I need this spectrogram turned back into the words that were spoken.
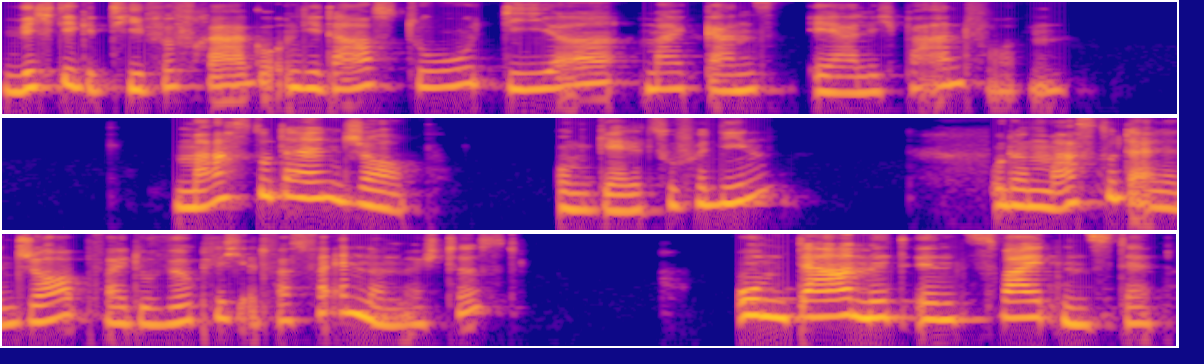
wichtige, tiefe Frage und die darfst du dir mal ganz ehrlich beantworten. Machst du deinen Job, um Geld zu verdienen? Oder machst du deinen Job, weil du wirklich etwas verändern möchtest, um damit im 2. Step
